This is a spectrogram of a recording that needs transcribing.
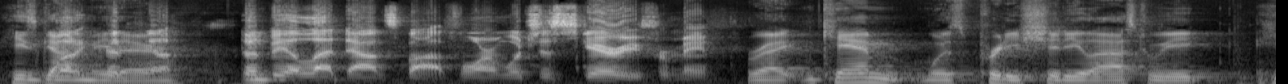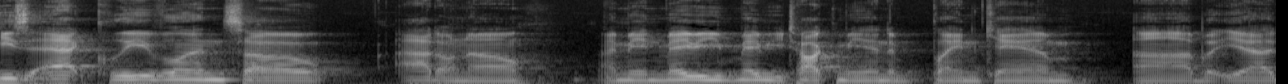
he's got me there could be a letdown spot for him, which is scary for me. Right. And Cam was pretty shitty last week. He's at Cleveland, so I don't know. I mean, maybe maybe you talked me into playing Cam, uh, but yeah,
